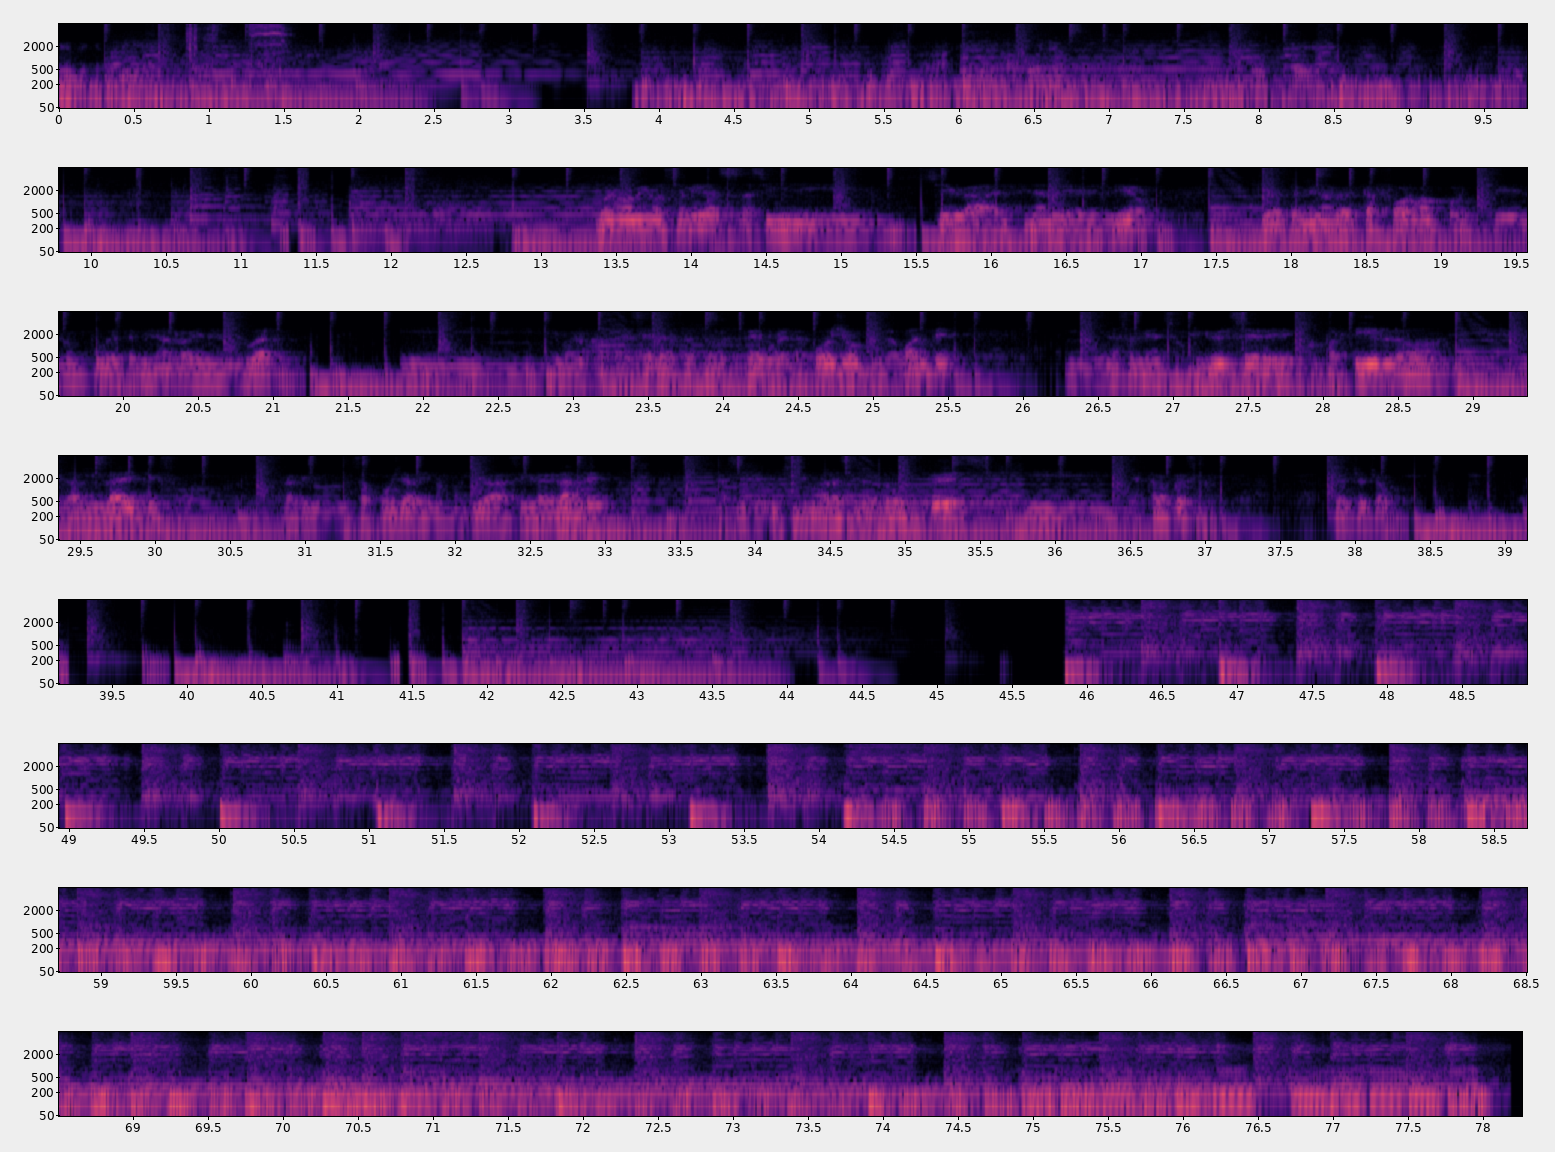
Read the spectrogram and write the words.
Gente que nos mira. A la gente que nos apoya. Todos. Bueno amigos y amigas, así llega el final de- del video. Quiero terminarlo de esta forma porque no pude terminarlo ahí en el lugar. Y bueno, agradecerles a todos ustedes por el apoyo, por el aguante. Y no se olviden de suscribirse, de compartirlo, de darle like, eso la verdad que nos apoya y nos motiva a seguir adelante. Así que muchísimas gracias a todos ustedes y hasta la próxima. Chao, chao, chao.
